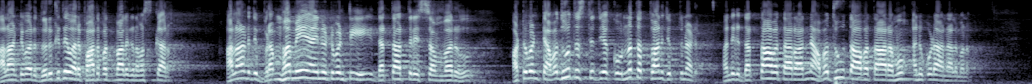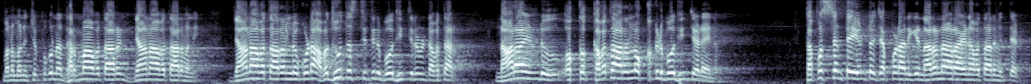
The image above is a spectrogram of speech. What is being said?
అలాంటి వారు దొరికితే వారి పాదపద్మాలకు నమస్కారం. అలాంటిది బ్రహ్మమే అయినటువంటి దత్తాత్రేయ స్వామి వారు అటువంటి అవధూత స్థితి యొక్క ఉన్నతత్వాన్ని చెప్తున్నాడు. అందుకే దత్తావతారాన్ని అవధూతావతారము అని కూడా అనాలి మనం. మనం మనం చెప్పుకున్న ధర్మావతారం జ్ఞానావతారం అని. జ్ఞానావతారంలో కూడా అవధూత స్థితిని బోధించినటువంటి అవతారం. నారాయణుడు ఒక్కొక్క అవతారంలో ఒక్కొక్కటి బోధించాడు ఆయన. తపస్సు అంటే ఏంటో చెప్పడానికి నరనారాయణ అవతారం ఎత్తాడు.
